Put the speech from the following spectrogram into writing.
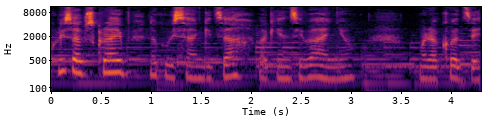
kuri subscribe no kubisangiza bagenzi banyu. Murakoze.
